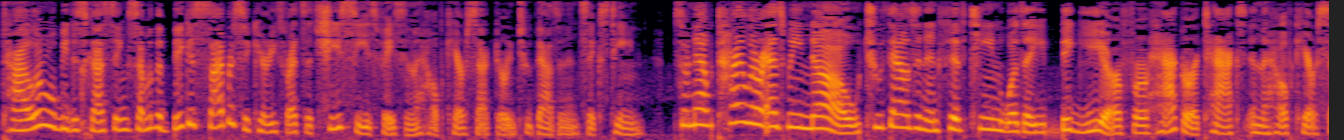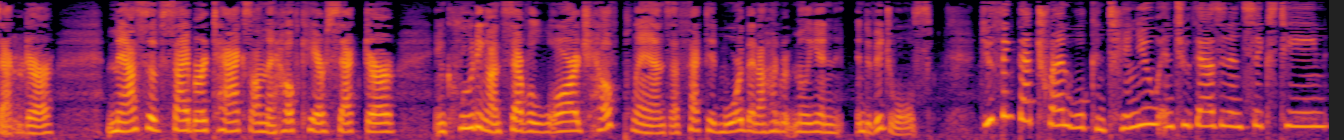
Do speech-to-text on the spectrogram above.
Tyler will be discussing some of the biggest cybersecurity threats that she sees facing the healthcare sector in 2016. So now, Tyler, as we know, 2015 was a big year for hacker attacks in the healthcare sector. Massive cyber attacks on the healthcare sector, including on several large health plans, affected more than 100 million individuals. Do you think that trend will continue in 2016?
